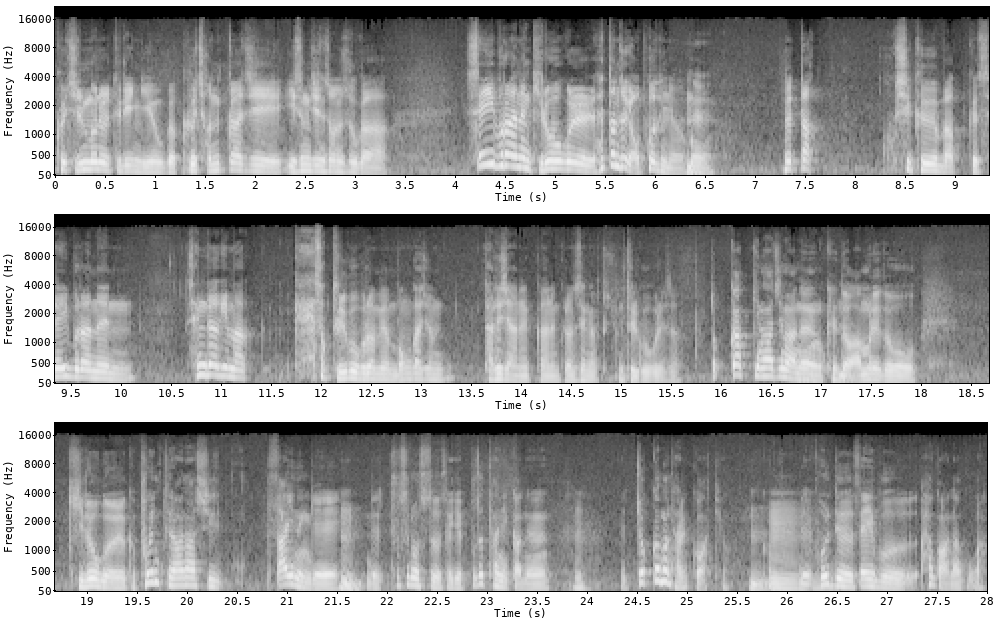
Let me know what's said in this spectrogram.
그 질문을 드린 이유가 그 전까지 이승진 선수가 세이브라는 기록을 했던 적이 없거든요. 네. 근데 딱 혹시 그 막그 세이브라는 생각이 막 계속 들고 그러면 뭔가 좀 다르지 않을까 하는 그런 생각도 좀 들고 그래서 똑같긴 하지만은 그래도 아무래도 기록을 그 포인트 하나씩 쌓이는 게 음. 근데 투수로서 되게 뿌듯하니까는 음. 조금은 다를 것 같아요. 음. 음. 네, 홀드 세이브 하고 안 하고가.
